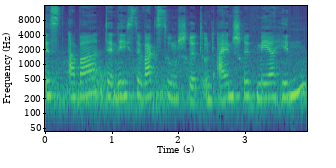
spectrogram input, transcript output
ist aber der nächste Wachstumsschritt und ein Schritt mehr hin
